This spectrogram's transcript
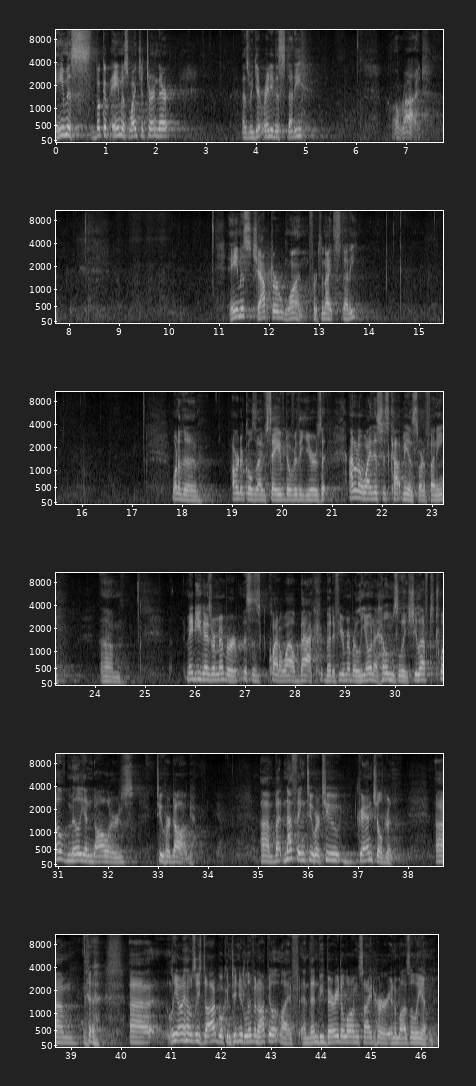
Amos, the book of Amos. Why don't you turn there as we get ready to study? All right. Amos chapter 1 for tonight's study. One of the articles I've saved over the years that I don't know why this just caught me as sort of funny. Um, Maybe you guys remember, this is quite a while back, but if you remember Leona Helmsley, she left $12 million to her dog, um, but nothing to her two grandchildren. Um, uh, Leona Helmsley's dog will continue to live an opulent life and then be buried alongside her in a mausoleum.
